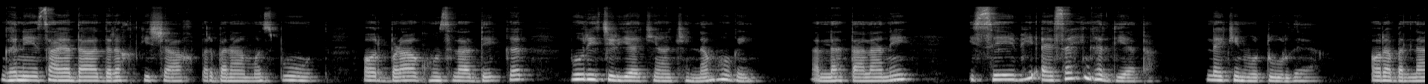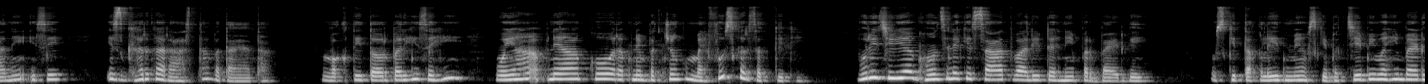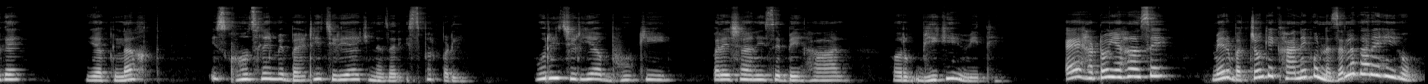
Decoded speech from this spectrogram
گھنے سایہ دار درخت کی شاخ پر بنا مضبوط اور بڑا گھونسلہ دیکھ کر بھوری چڑیا کی آنکھیں نم ہو گئیں۔ اللہ تعالیٰ نے اسے بھی ایسا ہی گھر دیا تھا، لیکن وہ ٹوٹ گیا اور اب اللہ نے اسے اس گھر کا راستہ بتایا تھا۔ وقتی طور پر ہی صحیح وہ یہاں اپنے آپ کو اور اپنے بچوں کو محفوظ کر سکتی تھی۔ بری چڑیا گھونسلے کے ساتھ والی ٹہنی پر بیٹھ گئی۔ اس کی تقلید میں اس کے بچے بھی وہیں بیٹھ گئے۔ یک لخت اس گھونسلے میں بیٹھی چڑیا کی نظر اس پر پڑی۔ بری چڑیا بھوکی، پریشانی سے بے حال اور بھیگی ہوئی تھی۔ اے ہٹو یہاں سے! میرے بچوں کے کھانے کو نظر لگا رہی ہو۔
